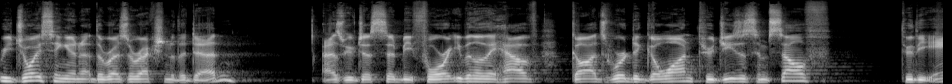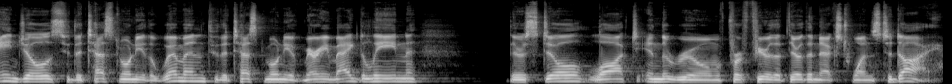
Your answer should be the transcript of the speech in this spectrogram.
rejoicing in the resurrection of the dead. As we've just said before, even though they have God's word to go on through Jesus himself, through the angels, through the testimony of the women, through the testimony of Mary Magdalene, they're still locked in the room for fear that they're the next ones to die.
